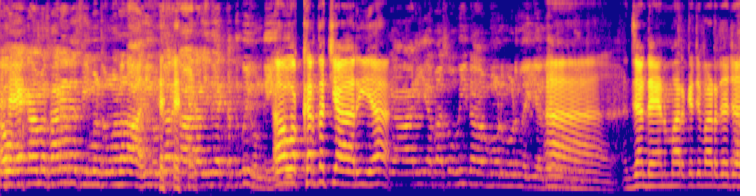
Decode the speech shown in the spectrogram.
ਤੇ ਹੈ ਕੰਮ ਸਾਰਿਆਂ ਦਾ ਸੀਮਨ ਸੁਮਨ ਵਾਲਾ ਆਹੀ ਹੁੰਦਾ ਰਿਕਾਰਡ ਵਾਲੀ ਦੇ ਇੱਕ ਅੱਧ ਕੋਈ ਹੁੰਦੀ ਆ। ਆਹ ਅੱਖਰ ਤਾਂ ਚਾਰ ਹੀ ਆ। ਪਿਆਰ ਹੀ ਆ ਬਸ ਉਹੀ ਨਾਮ ਮੋੜ ਮੋੜ ਲਈ ਜਾਂਦੇ ਹਾਂ ਜਾਂ ਡੈਨਮਾਰਕ ਚ ਵੜ ਜਾ ਜਾਂ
